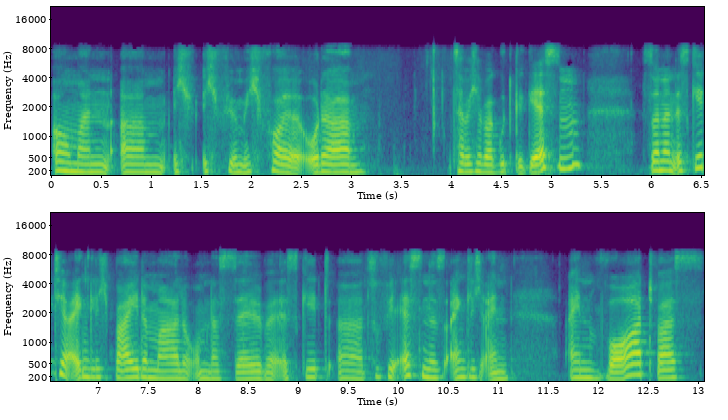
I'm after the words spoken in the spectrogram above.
oh Mann, ähm, ich, ich fühle mich voll oder jetzt habe ich aber gut gegessen, sondern es geht hier eigentlich beide Male um dasselbe. Es geht, äh, zu viel Essen ist eigentlich ein, ein Wort, was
